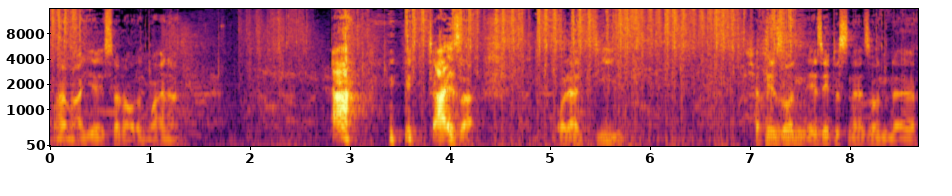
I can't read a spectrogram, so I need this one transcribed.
Warte mal, hier ist da noch irgendwo einer. Ah! da ist er! Oder die. Ich habe hier so ein, ihr seht es, ne, so ein äh,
